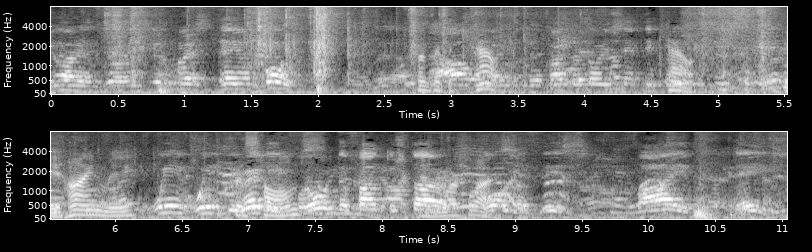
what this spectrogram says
you are enjoying your first day on board. And, Sounds like a now, count. when the mandatory safety Count. briefing is completed, Behind me, We will be Chris ready Holmes for all the fun to and start Mark on board Wax. of five days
